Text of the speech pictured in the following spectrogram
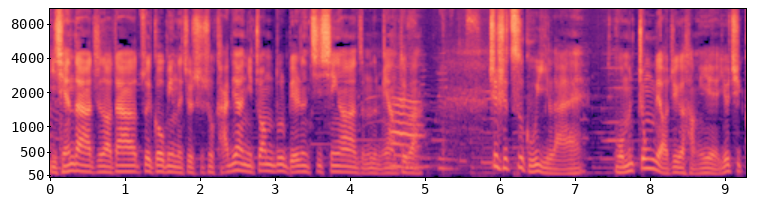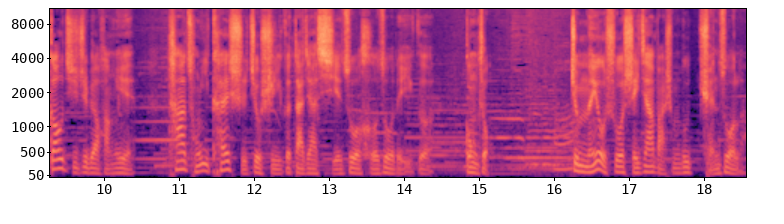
以前大家知道，大家最诟病的就是说卡地亚你装的都是别人的机芯啊，怎么怎么样，对吧？这是自古以来我们钟表这个行业，尤其高级制表行业，它从一开始就是一个大家协作合作的一个工种，就没有说谁家把什么都全做了。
